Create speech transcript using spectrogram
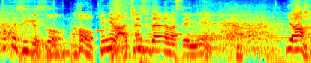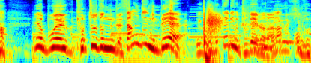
똑같이 생겼어. 어 형님 아천수 닮았어 형님 야, 야 뭐야 이거 겹쳐졌는데 쌍둥인데 이거 근데 때리면 둘 다 일어나나? 이거 히- 어, 뭐.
